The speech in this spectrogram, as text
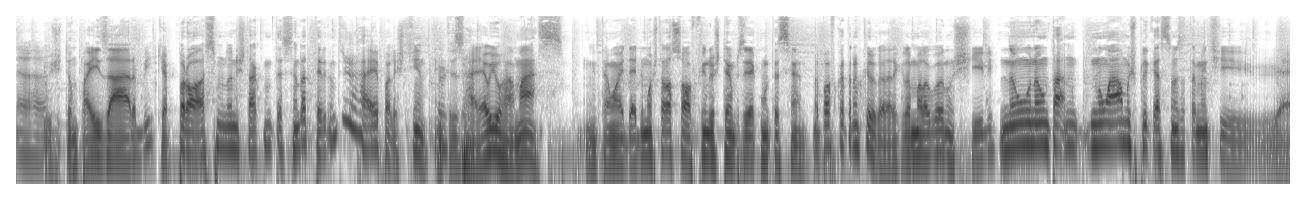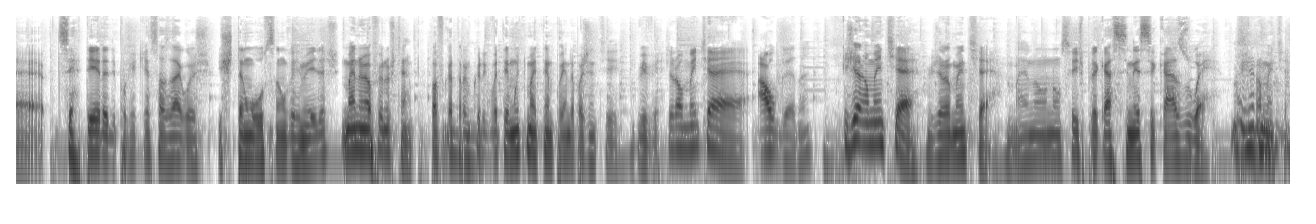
Aham. O Egito é um país árabe que é próximo de onde está acontecendo a treta entre Israel e Palestina. Entre Israel e o Hamas. Então a ideia é de mostrar só o fim dos tempos aí acontecendo. Mas pode ficar tranquilo, galera. Aquilo é uma lagoa no Chile. Não, não, tá, não há uma explicação exatamente é, certeira de por que que essas águas estão ou são vermelhas. Mas não é o fim dos tempos. Pode ficar tranquilo que vai ter muito mais tempo ainda pra gente viver. Geralmente é alga, né? Geralmente é, geralmente é. Mas não, não sei explicar se nesse caso é. Mas geralmente é.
